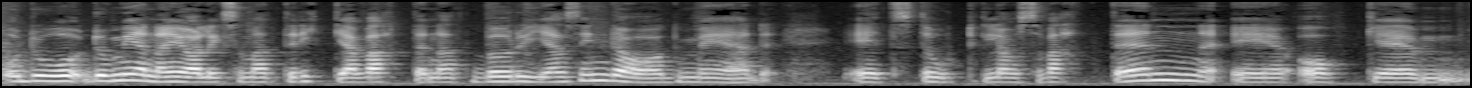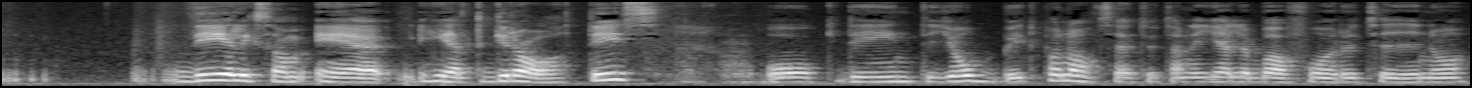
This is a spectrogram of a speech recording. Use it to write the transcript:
Och då, då menar jag liksom att dricka vatten, att börja sin dag med ett stort glas vatten eh, och ehm, det liksom är helt gratis och det är inte jobbigt på något sätt utan det gäller bara att få en rutin och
